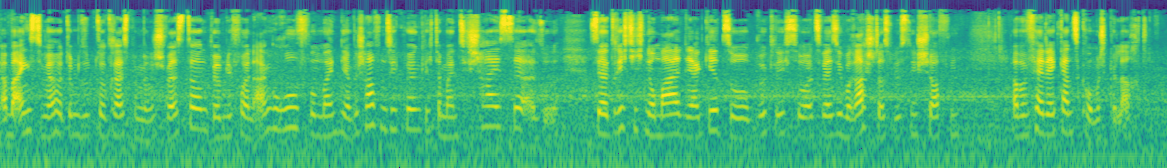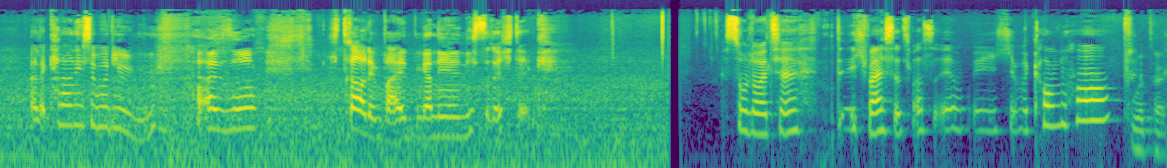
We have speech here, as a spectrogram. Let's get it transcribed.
Aber eigentlich sind wir heute um 17.30 Uhr bei meiner Schwester und wir haben die vorhin angerufen und meinten, ja, wir schaffen sich pünktlich. Da meint sie, scheiße. Also sie hat richtig normal reagiert, so wirklich so, als wäre sie überrascht, dass wir es nicht schaffen. Aber Ferdi hat ganz komisch gelacht. Weil er kann auch nicht so gut lügen. Also ich traue den beiden Garnelen nicht so richtig. So Leute, ich weiß jetzt, was ich bekommen habe. Uhrzeit.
